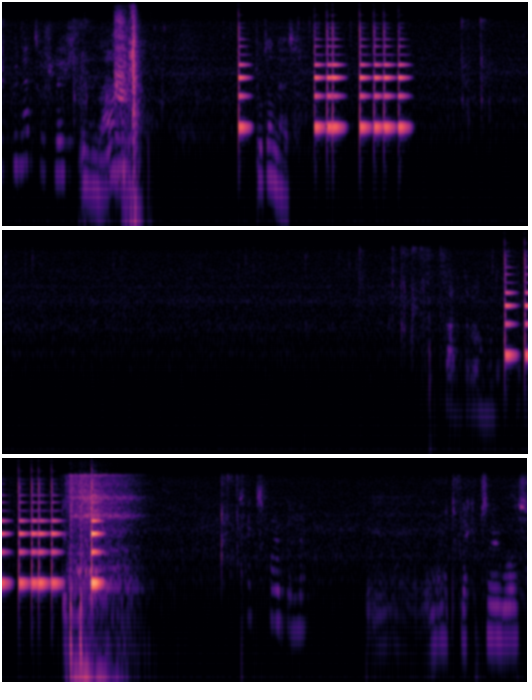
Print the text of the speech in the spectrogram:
spielt nicht so schlecht. Na. Du doch nicht. Startet aber um Warte, vielleicht gibt es noch irgendwas.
